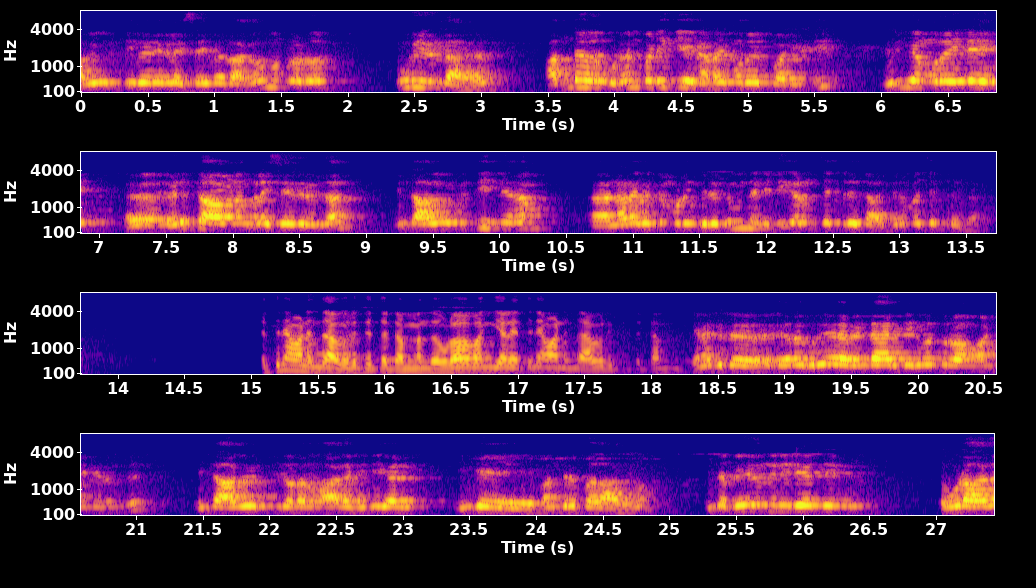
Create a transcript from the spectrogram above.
அபிவிருத்தி வேலைகளை செய்வதாகவும் எங்களோடு கூறியிருந்தார்கள். அந்த உடன்படிக்கையை நடைமுறைப்படுத்தி உரிய முறையிலே அஹ், எழுத்து ஆவணங்களை செய்திருந்தால் இந்த அபிவிருத்தி இந்நேரம் நடைபெற்று முடிந்திருக்கும். இந்த நிதிகளும் சென்றிருக்கார் திரும்ப சென்றிருக்கார் எத்தனை ஆண்டு இந்த அபிவிருத்தி திட்டம்? அந்த உலக வங்கியால் எத்தனை ஆண்டு இந்த அபிவிருத்தி திட்டம்? எனக்கு ஏறக்குறைய ரெண்டாயிரத்தி இருபத்தி ஓராம் ஆண்டிலிருந்து இந்த அபிவிருத்தி தொடர்பாக நிதிகள் இங்கே வந்திருப்பதாகவும் இந்த பேருந்து நிலையத்தின் ஊடாக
